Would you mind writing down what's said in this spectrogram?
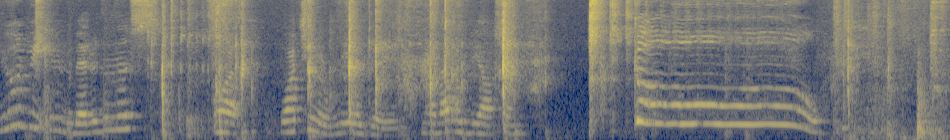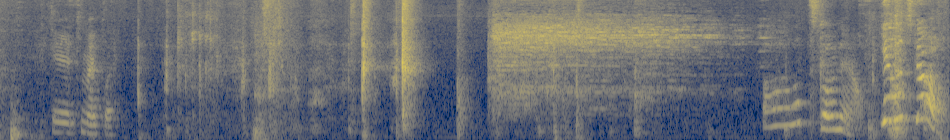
You know would be even better than this? What? Watching a real game. No, that would be awesome. Goal! Here, it's my play. Let's go now. Yeah, let's go.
